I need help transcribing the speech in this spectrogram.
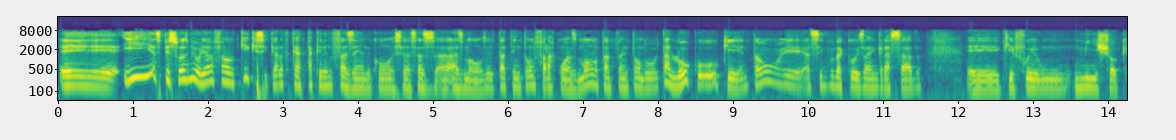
É, e as pessoas me olhavam e falavam: o que, que esse cara está tá querendo fazendo com essas as mãos? Ele está tentando falar com as mãos? Está tentando. Está louco ou o quê? Então, é a segunda coisa engraçada é, que foi um, um mini choque.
